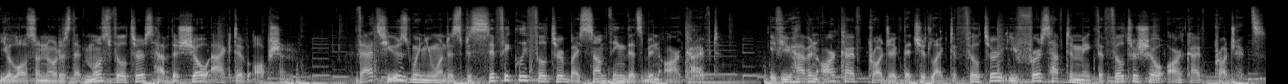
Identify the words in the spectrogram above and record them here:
You'll also notice that most filters have the show active option. That's used when you want to specifically filter by something that's been archived. If you have an archived project that you'd like to filter, you first have to make the filter show archived projects.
